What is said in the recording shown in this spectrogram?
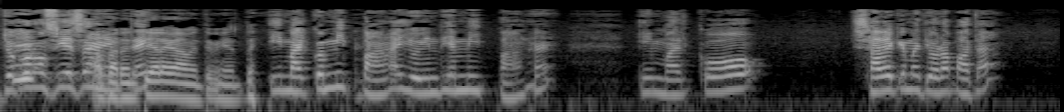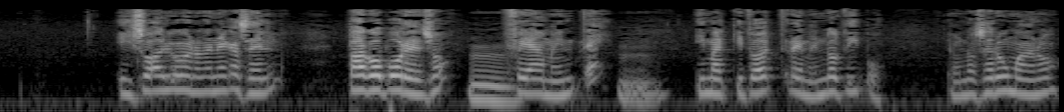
yo conocí a esa Aparentía gente alegadamente, mi gente. y Marco es mi pana y hoy en día es mi pana. Y Marco sabe que metió la pata, hizo algo que no tenía que hacer, pagó por eso, Mm. feamente. Y Marquito es tremendo tipo. Es un ser humano,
